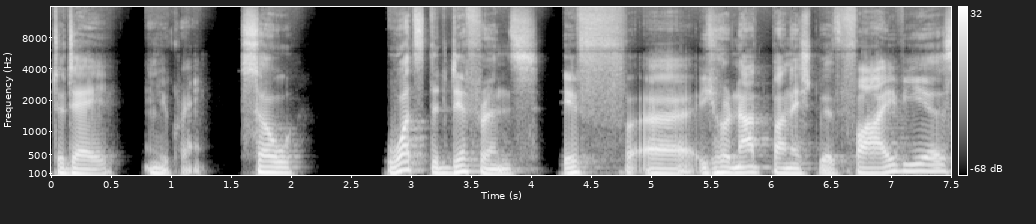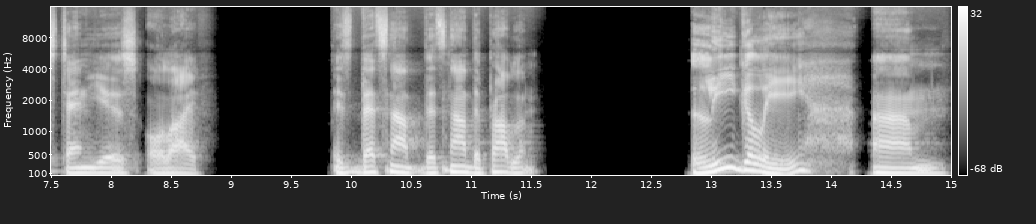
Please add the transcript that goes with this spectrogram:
today in Ukraine. So, what's the difference if uh, you're not punished with five years, 10 years, or life? It's, that's, not, that's not the problem. Legally, um,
